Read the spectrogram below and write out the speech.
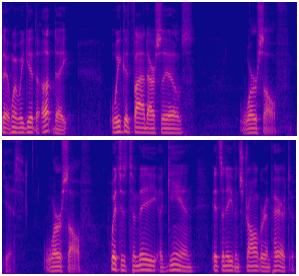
that when we get the update, we could find ourselves worse off Yes. worse off, which is to me, again, it's an even stronger imperative.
